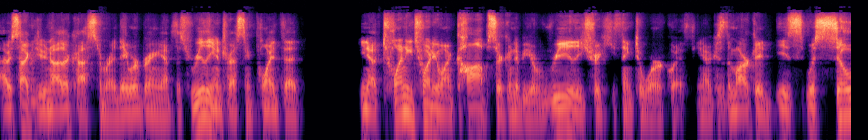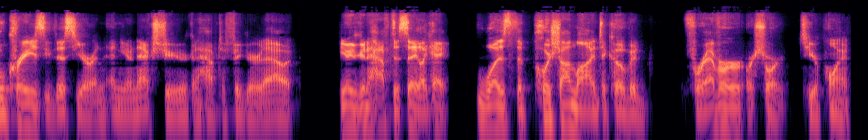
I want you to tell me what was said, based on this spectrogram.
I was talking to another customer, they were bringing up this really interesting point that you know 2021 comps are going to be a really tricky thing to work with you know because the market is was so crazy this year and, and you know next year you're going to have to figure it out you know, you're going to have to say like, hey, was the push online to COVID forever or short? To your point.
